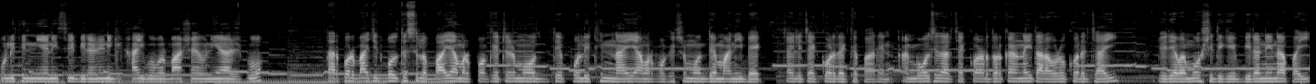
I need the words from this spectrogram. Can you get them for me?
পলিথিন নিয়ে নিছে। বিরিয়ানি নাকি খাইবো, আবার বাসায়ও নিয়ে আসব। তারপর বাইজিৎ বলতেছিল, ভাই, আমার পকেটের মধ্যে পলিথিন নাই, আমার পকেটের মধ্যে মানি ব্যাগ চাইলে চেক করে দেখতে পারেন। আমি বলছি, তার চেক করার দরকার নেই, তাড়াহুড়ো করে যাই। যদি আবার মসজিদে গিয়ে বিরিয়ানি না পাই,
